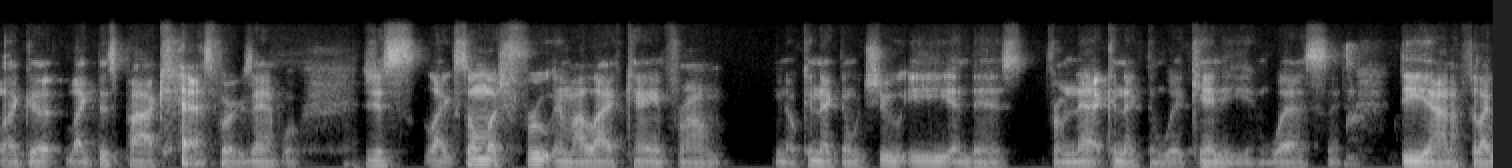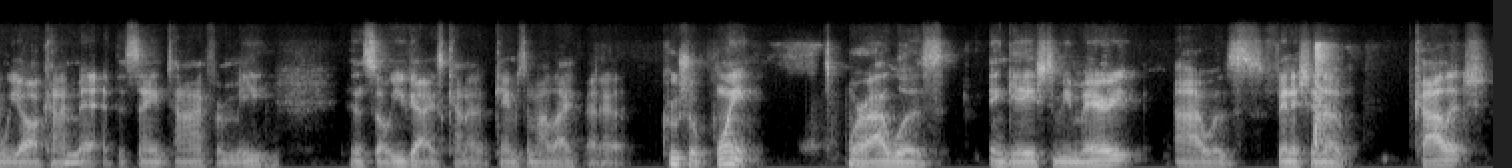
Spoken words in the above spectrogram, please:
like a, uh, like this podcast, for example, just like so much fruit in my life came from you know connecting with you, E, and then from that connecting with Kenny and Wes and Dion. I feel like we all kind of met at the same time for me. And so you guys kind of came to my life at a crucial point where I was engaged to be married. I was finishing up college.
